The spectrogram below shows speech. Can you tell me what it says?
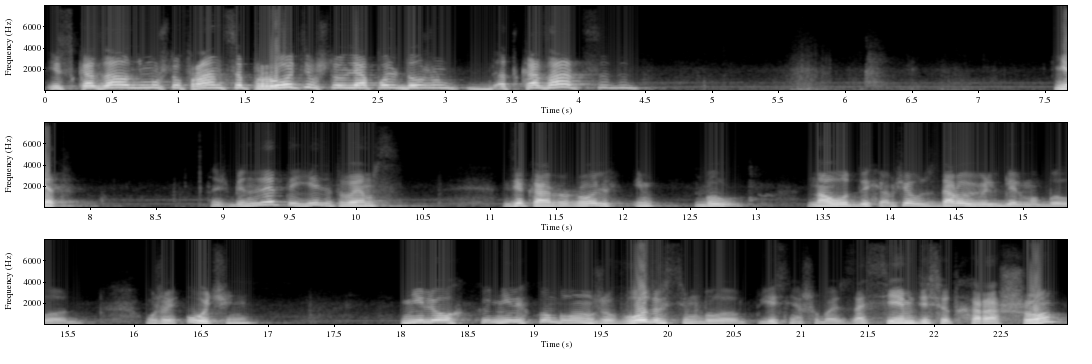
и сказал ему, что Франция против, что Леопольд должен отказаться. Нет. Значит, Бенедетта едет в Эмс, где король был на отдыхе. Вообще здоровье Вильгельма было уже очень нелег, нелегко было, он уже в возрасте ему было, если не ошибаюсь, за 70 хорошо.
